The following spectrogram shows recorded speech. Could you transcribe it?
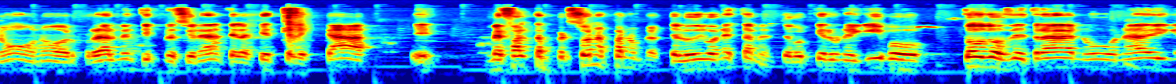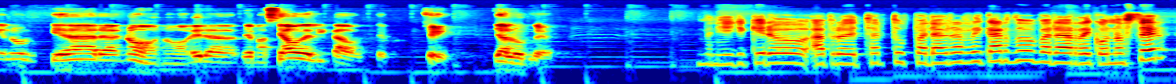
no, no, realmente impresionante, la gente les cae, me faltan personas para nombrar, te lo digo honestamente, porque era un equipo, todos detrás, no hubo nadie que no quedara, no, no, era demasiado delicado el tema. Sí, ya lo creo. Bueno, yo quiero aprovechar tus palabras, Ricardo, para reconocer,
